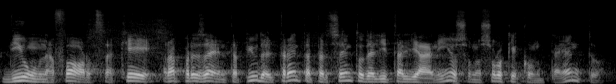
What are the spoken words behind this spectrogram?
di una forza che rappresenta più del 30% degli italiani, io sono solo che contento.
